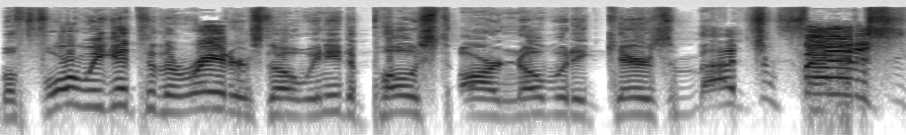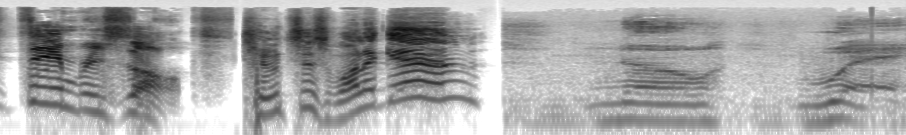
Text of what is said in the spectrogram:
Before we get to the Raiders, though, we need to post our nobody cares about your fantasy team results. Toots has won again. No way.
